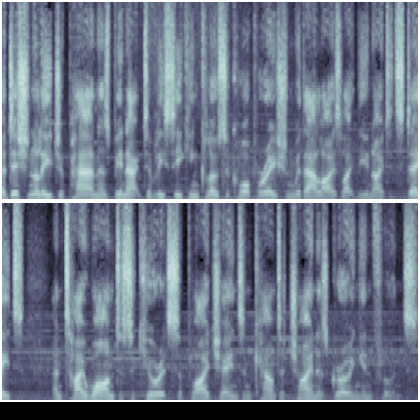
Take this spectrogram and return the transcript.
Additionally, Japan has been actively seeking closer cooperation with allies like the United States and Taiwan to secure its supply chains and counter China's growing influence.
